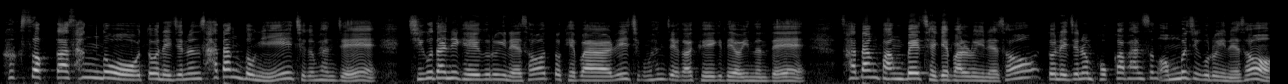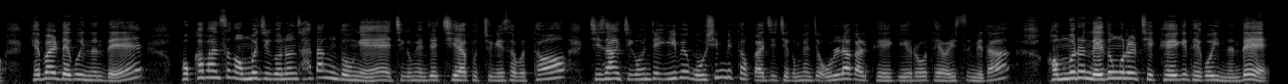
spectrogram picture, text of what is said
흑석과 상도 또 내지는 사당동이 지금 현재 지구 단위 계획으로 인해서 또 개발이 지금 현재가 계획이 되어 있는데 사당 방배 재개발로 인해서 또 내지는 복합 환승 업무지구로 인해서 개발되고 있는데 복합 환승 업무지구는 사당동에 지금 현재 지하 9층에서부터 지상 지금 현재 250m까지 지금 현재 올라갈 계획으로 되어 있습니다. 건물은 지- 계획이 되고 있는데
